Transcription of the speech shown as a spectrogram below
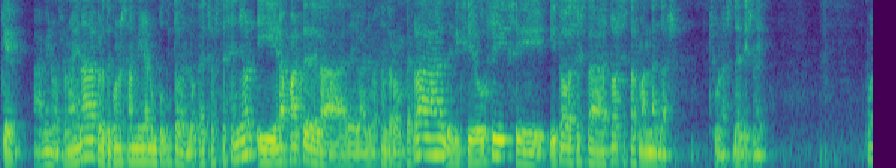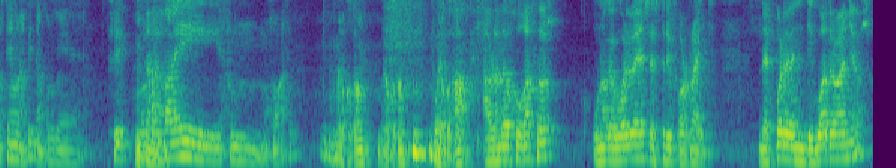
que a mí no me suena de nada, pero te pones a mirar un poquito en lo que ha hecho este señor, y era parte de la, de la animación de Romperral, de Big Hero 6 y, y todas, estas, todas estas mandangas chulas de Disney. Pues tiene buena pinta, porque... Sí, Valley es un juegazo. Melocotón, melocotón, Pues melocotonazo. a- hablando de jugazos, uno que vuelve es Street for Rage. Después de 24 años,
